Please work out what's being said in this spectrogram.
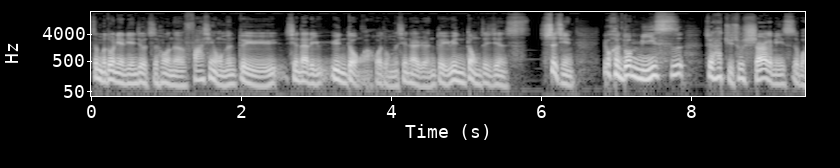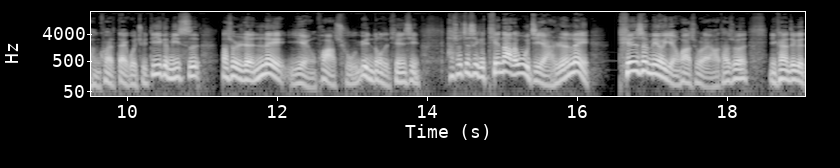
这么多年研究之后呢，发现我们对于现在的运动啊，或者我们现在人对运动这件事事情有很多迷思，所以他举出十二个迷思，我很快带过去。第一个迷思，他说人类演化出运动的天性，他说这是一个天大的误解啊，人类天生没有演化出来啊。他说，你看这个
